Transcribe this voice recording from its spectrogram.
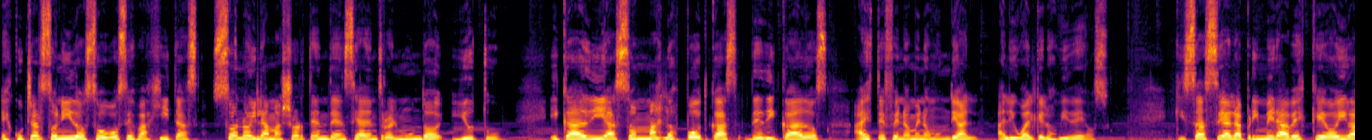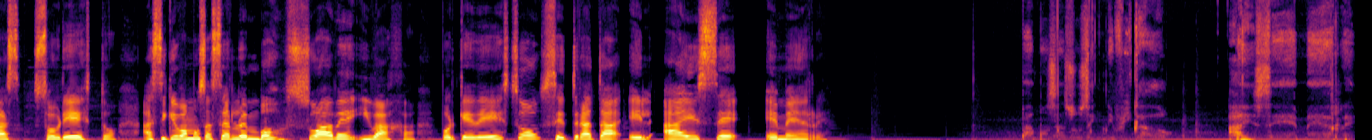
escuchar sonidos o voces bajitas son hoy la mayor tendencia dentro del mundo YouTube y cada día son más los podcasts dedicados a este fenómeno mundial, al igual que los videos. Quizás sea la primera vez que oigas sobre esto, así que vamos a hacerlo en voz suave y baja, porque de eso se trata el ASMR. Vamos a su significado. ASMR,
